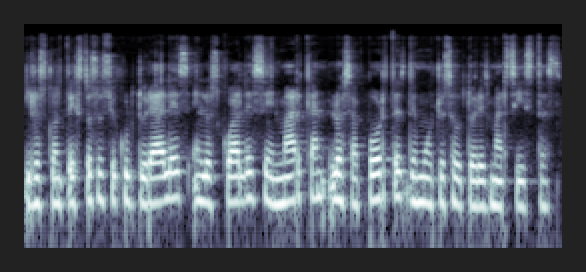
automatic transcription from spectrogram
y los contextos socioculturales en los cuales se enmarcan los aportes de muchos autores marxistas.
